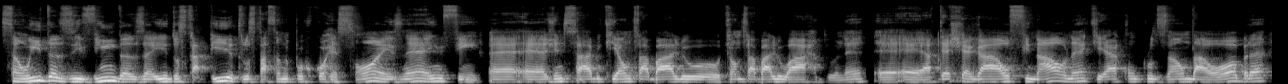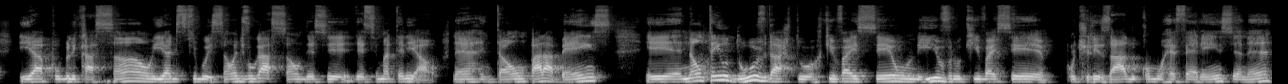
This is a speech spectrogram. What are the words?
São idas e vindas aí dos capítulos, passando por correções, né? Né? Enfim, é, é, a gente sabe que é um trabalho que é um trabalho árduo, né? É, é, até chegar ao final, né? Que é a conclusão da obra e a publicação e a distribuição, a divulgação desse, desse material, né? Então, parabéns. E não tenho dúvida, Arthur, que vai ser um livro que vai ser utilizado como referência, né,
